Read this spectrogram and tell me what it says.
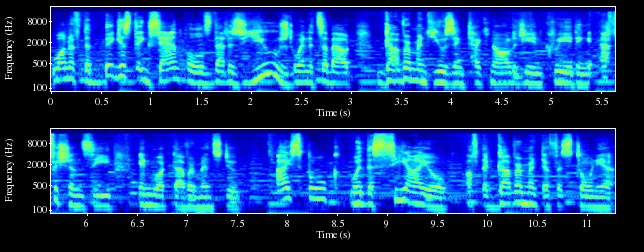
one of the biggest examples that is used when it's about government using technology and creating efficiency in what governments do. I spoke with the CIO of the government of Estonia,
